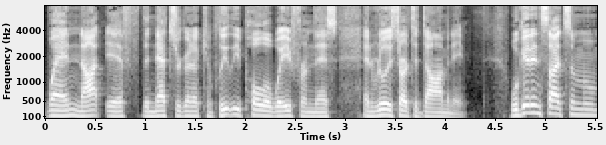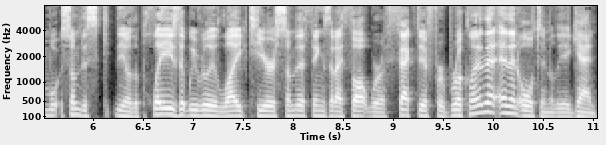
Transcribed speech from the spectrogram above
when, not if, the Nets are going to completely pull away from this and really start to dominate. We'll get inside some some of the you know the plays that we really liked here, some of the things that I thought were effective for Brooklyn, and then, and then ultimately again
